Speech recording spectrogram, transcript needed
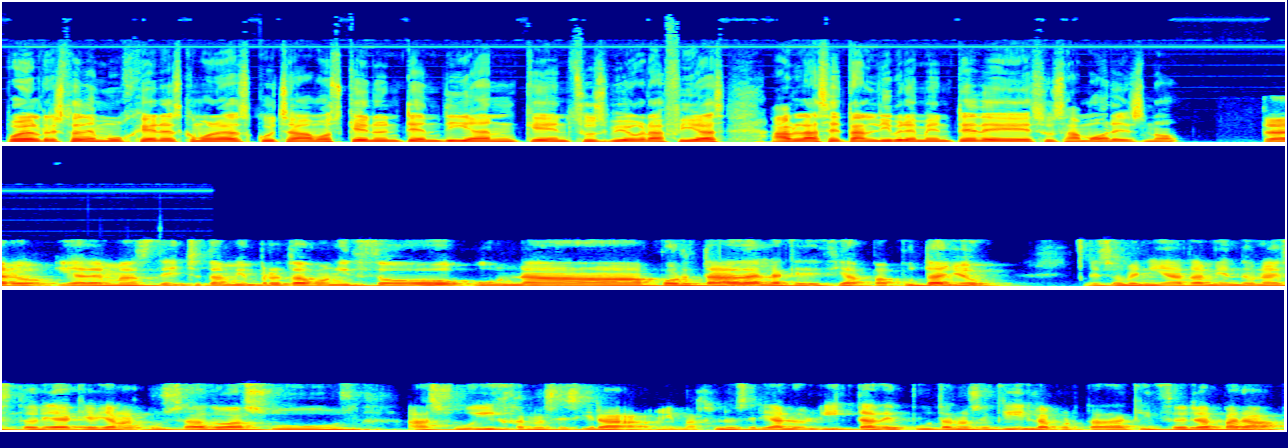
por el resto de mujeres, como la escuchábamos, que no entendían que en sus biografías hablase tan libremente de sus amores, ¿no? Claro, y además, de hecho, también protagonizó una portada en la que decía Paputa yo. Eso venía también de una historia que habían acusado a, sus, a su hija, no sé si era, me imagino sería Lolita, de puta, no sé qué, y la portada que hizo era para,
